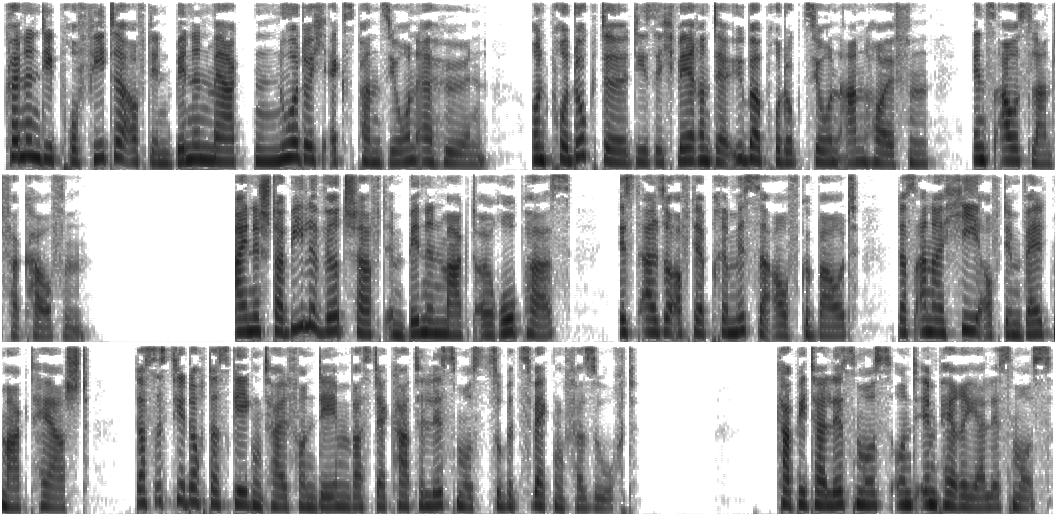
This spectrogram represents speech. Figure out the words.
können die Profite auf den Binnenmärkten nur durch Expansion erhöhen und Produkte, die sich während der Überproduktion anhäufen, ins Ausland verkaufen. Eine stabile Wirtschaft im Binnenmarkt Europas ist also auf der Prämisse aufgebaut, dass Anarchie auf dem Weltmarkt herrscht. Das ist jedoch das Gegenteil von dem, was der Kartellismus zu bezwecken versucht. Kapitalismus und Imperialismus.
